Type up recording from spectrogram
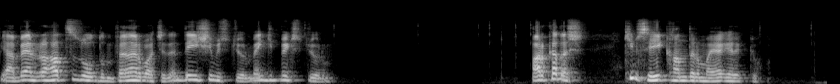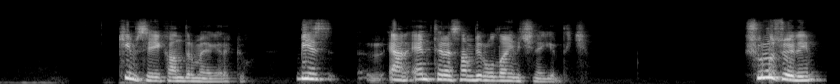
Ya ben rahatsız oldum Fenerbahçe'den değişim istiyorum. Ben gitmek istiyorum. Arkadaş kimseyi kandırmaya gerek yok. Kimseyi kandırmaya gerek yok. Biz yani enteresan bir olayın içine girdik. Şunu söyleyeyim.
